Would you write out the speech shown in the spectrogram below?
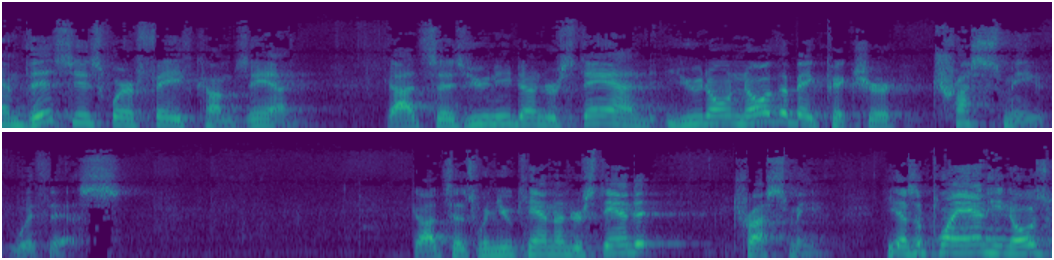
And this is where faith comes in. God says, You need to understand, you don't know the big picture. Trust me with this. God says, When you can't understand it, trust me. He has a plan. He knows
